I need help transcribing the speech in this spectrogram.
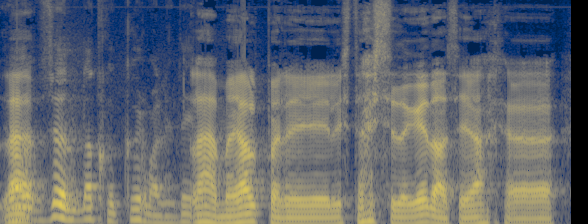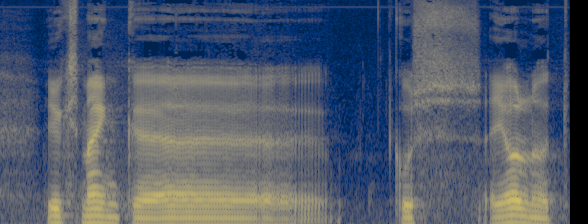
läheme, see on natuke kõrvaline teema. Läheme jalgpalliliste asjadega edasi, jah. üks mäng, kus ei olnud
